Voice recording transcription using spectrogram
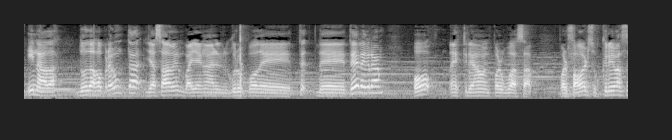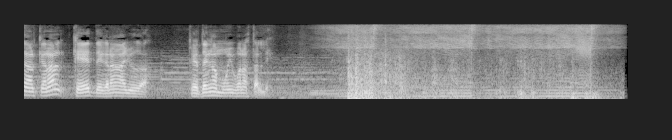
Y nada, dudas o preguntas, ya saben, vayan al grupo de, de Telegram o escriban por WhatsApp. Por favor, suscríbanse al canal que es de gran ayuda. Que tengan muy buenas tardes.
